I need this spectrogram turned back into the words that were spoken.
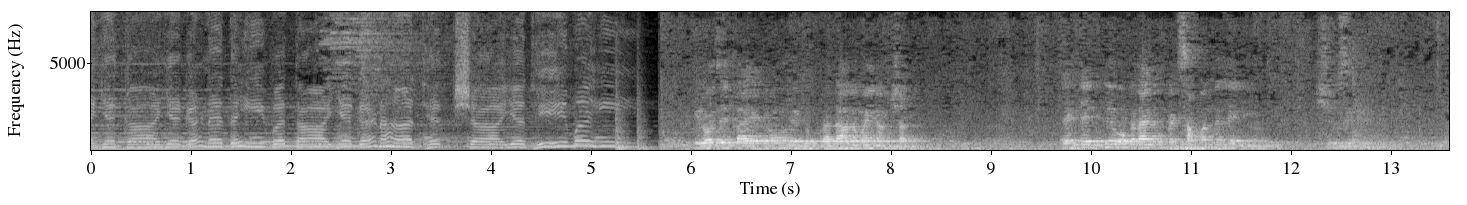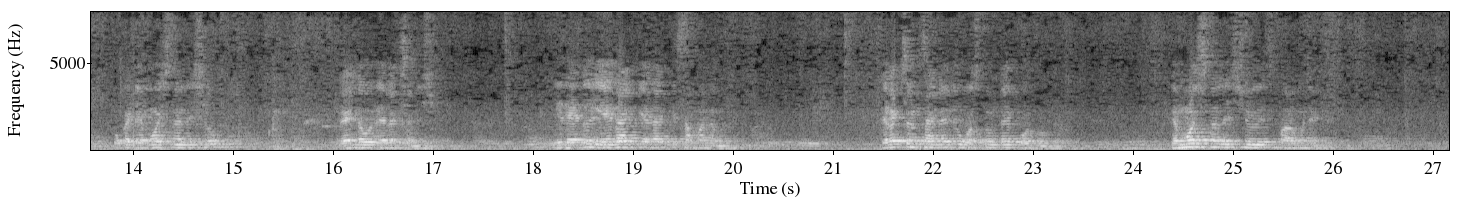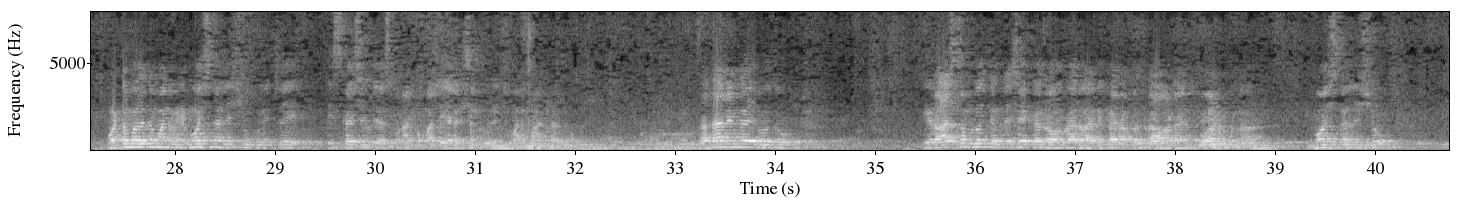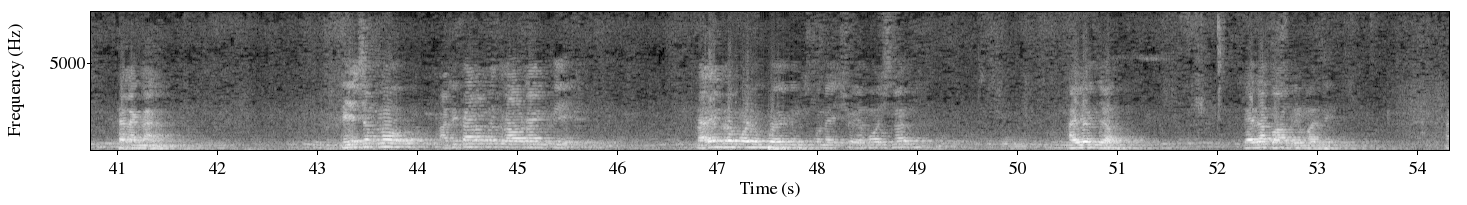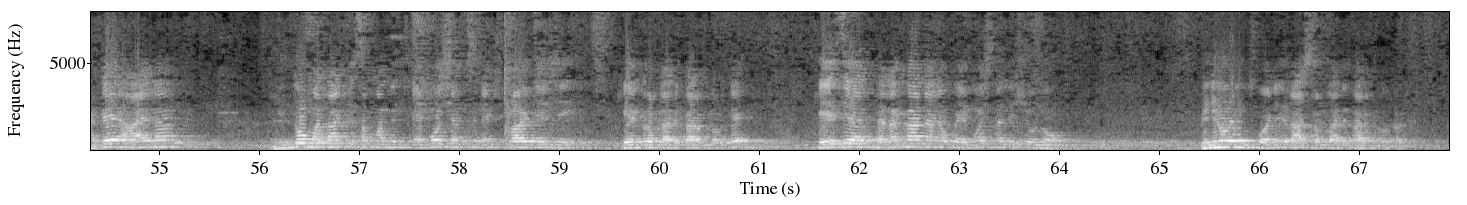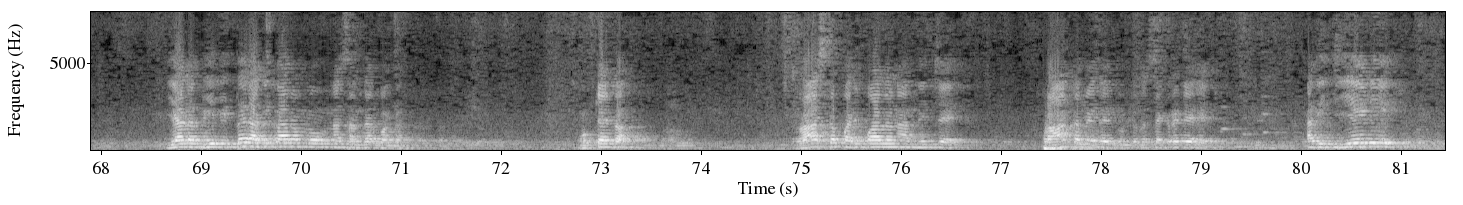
गणनायकाय गणदैवताय गणाध्यक्षाय धीमहि ఈరోజు ఈ కార్యక్రమం రెండు ప్రధానమైన అంశాలు రెండింటికి ఒకదానికి ఒకటి సంబంధం లేని ఇష్యూస్ ఇవి. ఒకటి ఎమోషనల్ ఇష్యూ రెండవది ఎలక్షన్ ఇష్యూ ఈ రెండు ఏ దానికి ఏ దానికి సంబంధం ఉంది ఎలక్షన్స్ అనేది వస్తుంటాయి పోతుంటాయి ఎమోషనల్ ఇష్యూ ఇస్ పర్మనెంట్ మొట్టమొదట మనం ఎమోషనల్ ఇష్యూ గురించి డిస్కషన్ చేసుకున్నాక మళ్ళీ ఎలక్షన్ గురించి మనం మాట్లాడదాం ప్రధానంగా ఈరోజు ఈ రాష్ట్రంలో చంద్రశేఖరరావు గారు అధికారంలోకి రావడానికి వాడుకున్న ఎమోషనల్ ఇష్యూ తెలంగాణ. దేశంలో అధికారంలోకి రావడానికి నరేంద్ర మోడీ ఉపయోగించుకున్న ఇష్యూ ఎమోషనల్ అయోధ్య లేదా బాబ్రీ మస్జిద్ అంటే ఆయన హిందూ మతానికి సంబంధించిన ఎమోషన్స్ ఎక్స్ప్లాయిట్ చేసి కేంద్రంలో అధికారంలో ఉంటే కేసీఆర్ తెలంగాణ అనే ఒక ఎమోషనల్ ఇష్యూను వినియోగించుకొని రాష్ట్రంలో అధికారంలో ఉన్నారు ఇవాళ వీళ్ళిద్దరు అధికారంలో ఉన్న సందర్భంగా ముఖ్యంగా రాష్ట్ర పరిపాలన అందించే ప్రాంతం ఏదైతే ఉంటుందో సెక్రటేరియట్ అది జిఏడి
